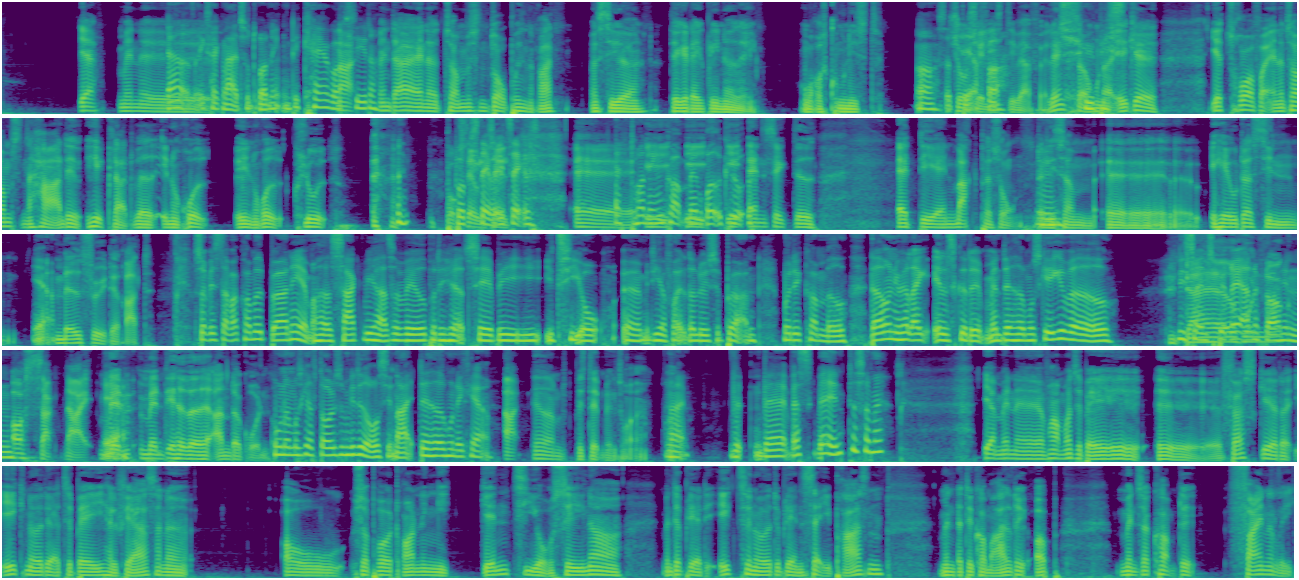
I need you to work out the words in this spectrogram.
Ja, men... Øh, Jeg havde altså ikke sagt nej til dronningen. Det kan jeg godt nej, sige dig. men der er Anna Thomsen står på sin ret og siger, det kan der ikke blive noget af. Hun var også kommunist. Åh, så Socialist derfor. i hvert fald. Ikke? Så hun har Typisk. ikke... Jeg tror for Anna Thomsen har det helt klart været en rød, en rød klud. Bogstaveligt talt. Øh, At dronningen kom med en rød klud. I ansigtet, at det er en magtperson, der Mm. ligesom øh, hævder sin Ja. medfødte ret. Så hvis der var kommet et børnehjem og havde sagt, at vi har altså vævet på det her tæppe i, i 10 år øh, med de her forældreløse børn, må det komme med. Der havde hun jo heller ikke elsket det, men det havde måske ikke været lige så inspirerende havde hun for nok hende. også sagt nej, men, Ja. men det havde været af andre grunde. Hun har måske haft dårlig samvittighed over at sige nej. Det havde hun ikke her. Nej, det havde hun bestemt ikke, tror jeg. Nej. Hvad, hvad, hvad, endte det så med? Jamen, øh, frem og tilbage. Øh, først sker der ikke noget der tilbage i 70'erne, og så prøver dronningen igen 10 år senere, men der bliver det ikke til noget. Det bliver en sag i pressen, men det kommer aldrig op. Men så kom det finally,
